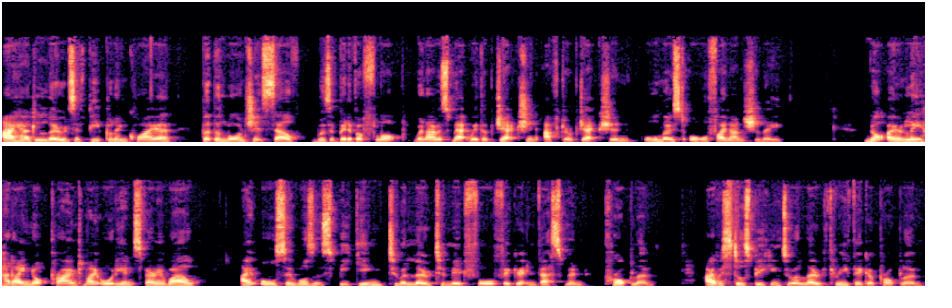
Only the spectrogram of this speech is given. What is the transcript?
I had loads of people inquire, but the launch itself was a bit of a flop when I was met with objection after objection, almost all financially. Not only had I not primed my audience very well, I also wasn't speaking to a low to mid four figure investment problem. I was still speaking to a low three figure problem,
